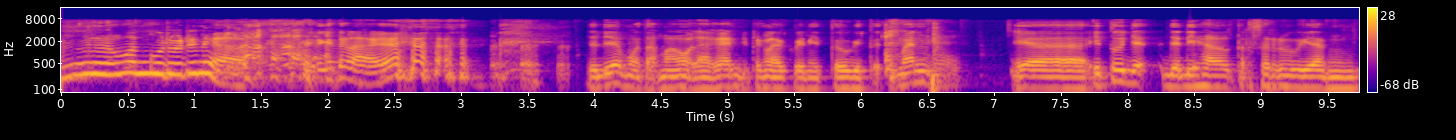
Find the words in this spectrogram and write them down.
Emang guru ini ya? Gitu lah ya. Jadi ya mau tak mau lah kan kita ngelakuin itu gitu. Cuman ya itu ja- jadi hal terseru yang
